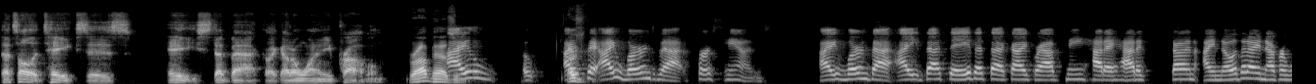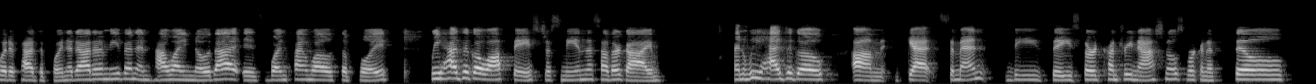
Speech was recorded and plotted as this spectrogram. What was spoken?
that's all it takes is hey, step back. Like I don't want any problem. Rob has. I oh, I would say I learned that firsthand. I learned that I that day that that guy grabbed me. Had I had a gun, I know that I never would have had to point it at him. Even and how I know that is one time while I was deployed, we had to go off base, just me and this other guy. And we had to go um, get cement. These these third country nationals were going to fill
